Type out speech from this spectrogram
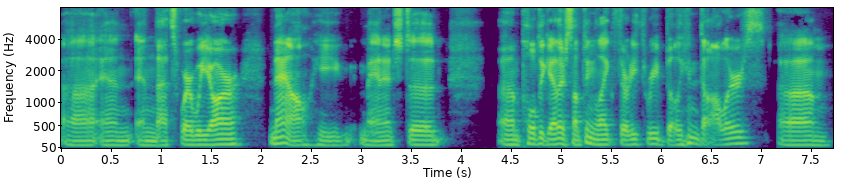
uh, and and that's where we are now. He managed to um, pull together something like thirty-three billion dollars. Um,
